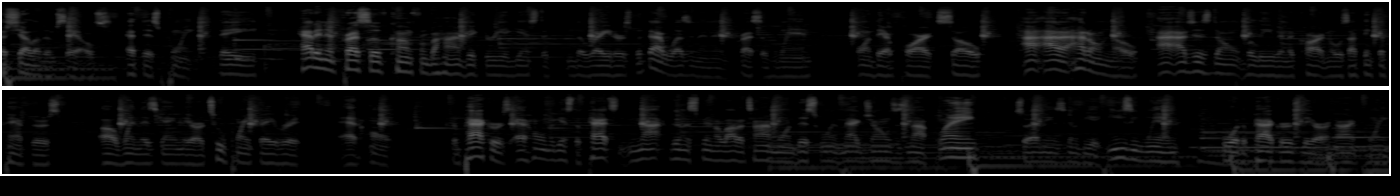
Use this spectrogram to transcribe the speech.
a shell of themselves at this point. They had an impressive come from behind victory against the, the Raiders, but that wasn't an impressive win on their part. So I, I, I don't know. I, I, just don't believe in the Cardinals. I think the Panthers uh, win this game. They are a two point favorite at home. The Packers at home against the Pats, not going to spend a lot of time on this one. Mac Jones is not playing, so that means it's going to be an easy win for the Packers. They are a nine point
